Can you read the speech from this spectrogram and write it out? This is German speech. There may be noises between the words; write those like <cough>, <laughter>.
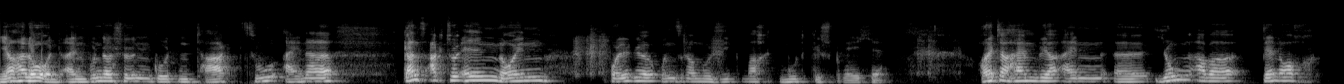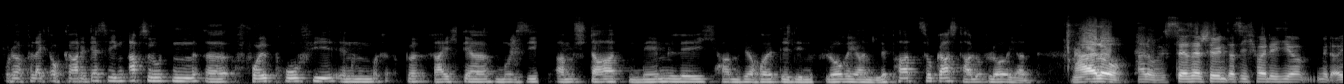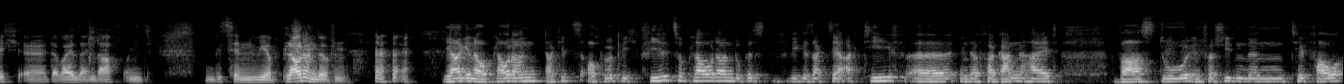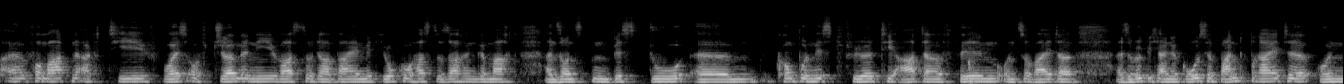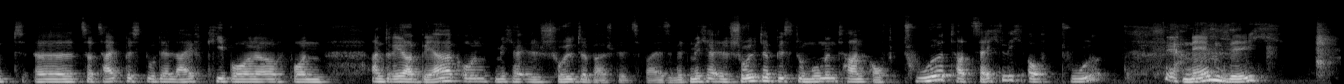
Ja, hallo und einen wunderschönen guten Tag zu einer ganz aktuellen neuen Folge unserer Musik macht Mutgespräche. Heute haben wir einen äh, jungen, aber dennoch oder vielleicht auch gerade deswegen absoluten äh, Vollprofi im Bereich der Musik am Start, nämlich haben wir heute den Florian Lippert zu Gast. Hallo Florian. Hallo, hallo. Es ist sehr, sehr schön, dass ich heute hier mit euch äh, dabei sein darf und ein bisschen wir plaudern dürfen. <laughs> ja, genau, plaudern. Da gibt es auch wirklich viel zu plaudern. Du bist, wie gesagt, sehr aktiv äh, in der Vergangenheit warst du in verschiedenen TV-Formaten aktiv. Voice of Germany warst du dabei. Mit Joko hast du Sachen gemacht. Ansonsten bist du ähm, Komponist für Theater, Film und so weiter. Also wirklich eine große Bandbreite. Und äh, zurzeit bist du der Live-Keyboarder von Andrea Berg und Michael Schulte beispielsweise. Mit Michael Schulte bist du momentan auf Tour, tatsächlich auf Tour. Ja. Nämlich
